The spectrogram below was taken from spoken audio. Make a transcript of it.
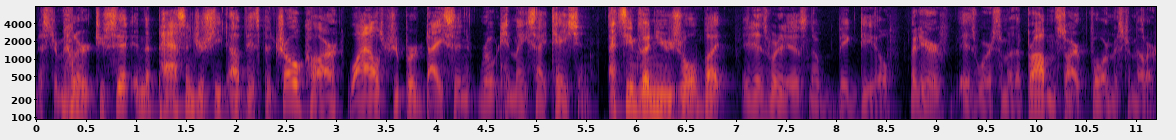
Mr. Miller to sit in the passenger seat of his patrol car while Trooper Dyson wrote him a citation. That seems unusual, but it is what it is, no big deal. But here is where some of the problems start for Mr. Miller.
